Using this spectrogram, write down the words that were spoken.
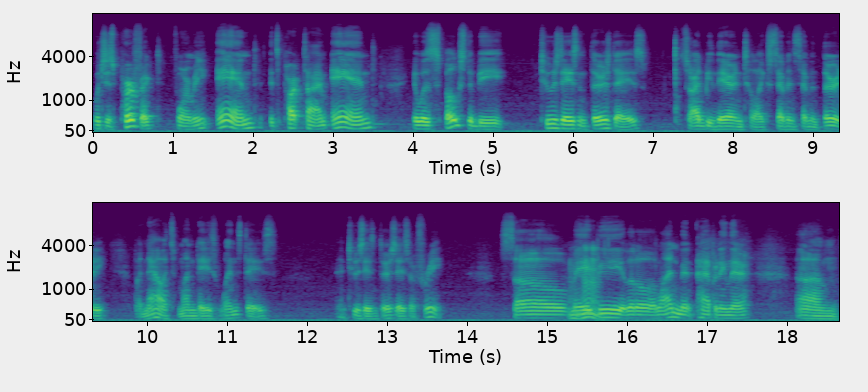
which is perfect for me and it's part-time and it was supposed to be tuesdays and thursdays so i'd be there until like 7 7.30 but now it's mondays wednesdays and tuesdays and thursdays are free so Mhm. maybe a little alignment happening there um,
